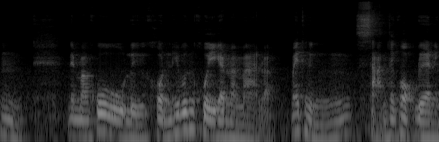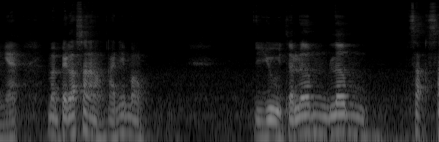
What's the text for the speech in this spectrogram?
อืม ในบางคู่หรือคนที่เพิ่งคุยกันประมาณแบบไม่ถึงสามถึงหกเดือนอย่างเงี้ย มันเป็นลักษณะของการที่บางอยู่จะเริ่มเริ่มสักไซ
